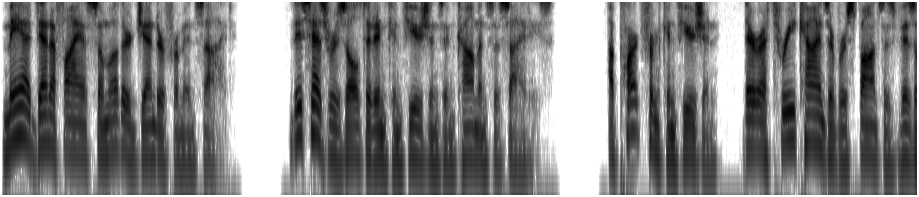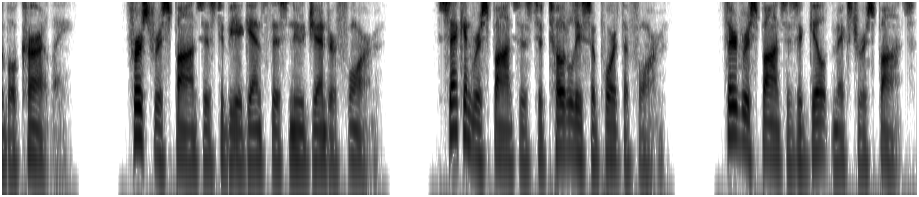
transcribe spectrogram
may identify as some other gender from inside. This has resulted in confusions in common societies. Apart from confusion, there are three kinds of responses visible currently. First response is to be against this new gender form. Second response is to totally support the form. Third response is a guilt mixed response.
